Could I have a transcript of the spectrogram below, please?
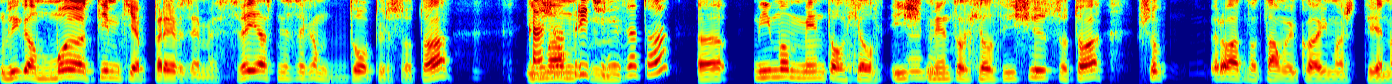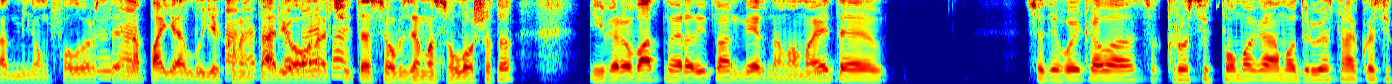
Вика мојот тим ќе превземе све, јас не сакам допир со тоа. кажува причини за тоа? uh, имам mental health issue, Мгм. mental health issues со тоа што веројатно таму и кога имаш тие над милион фоловерс, те Да. напаѓаат луѓе Да, коментари, да, е ова тоа. чита, се обзема со лошото и веројатно е ради тоа не знам, ама ете со девојкава, со кросфит помага, ама од друга страна кој си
